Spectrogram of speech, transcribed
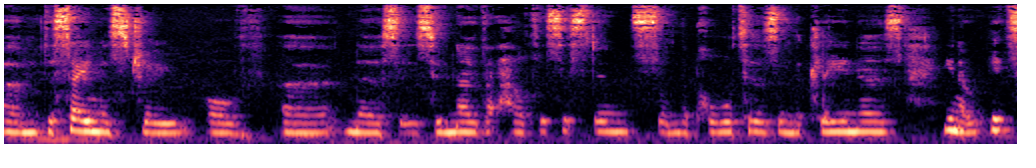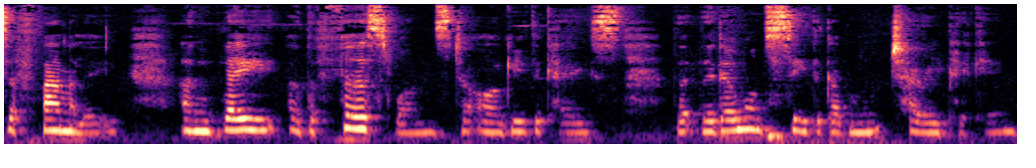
Um, the same is true of uh, nurses who know that health assistants and the porters and the cleaners, you know, it's a family. And they are the first ones to argue the case that they don't want to see the government cherry picking.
